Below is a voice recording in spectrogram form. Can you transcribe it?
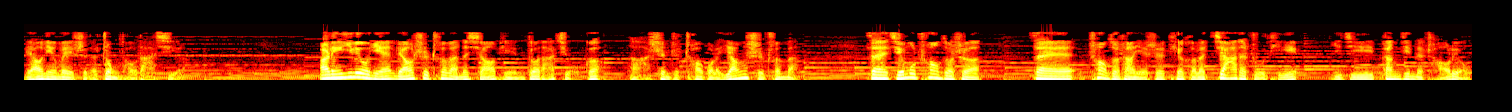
辽宁卫视的重头大戏了。二零一六年辽视春晚的小品多达九个啊，甚至超过了央视春晚。在节目创作上，在创作上也是贴合了家的主题以及当今的潮流。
